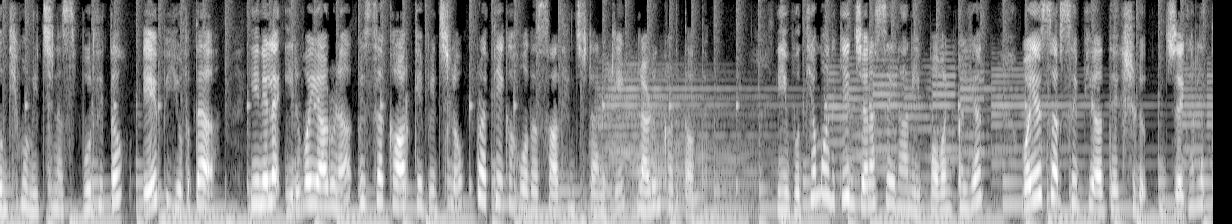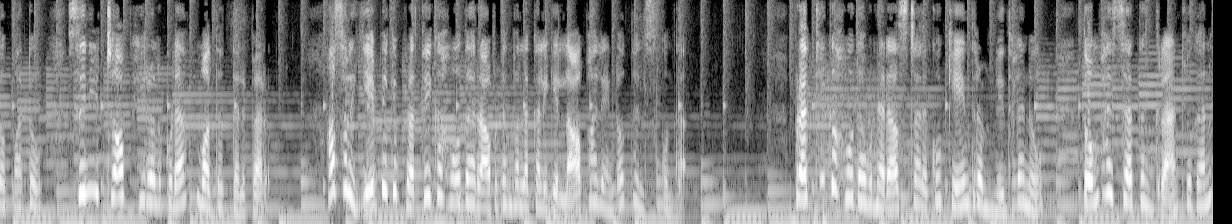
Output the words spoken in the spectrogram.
ఉద్యమం ఇచ్చిన స్ఫూర్తితో ఏపీ యువత ఈ నెల ఇరవై ఆరున విశాఖ ఆర్కే బీచ్లో ప్రత్యేక హోదా సాధించడానికి నడుం కడుతోంది. ఈ ఉద్యమానికి జనసేనాని పవన్ కళ్యాణ్ వైఎస్ఆర్సీపీ అధ్యక్షుడు జగన్లతో పాటు సినీ టాప్ హీరోలు కూడా మద్దతు తెలిపారు. అసలు ఏపీకి ప్రత్యేక హోదా రావడం వల్ల కలిగే లాభాలేంటో తెలుసుకుందాం. ప్రత్యేక హోదా ఉన్న రాష్ట్రాలకు కేంద్రం నిధులను తొంభై శాతం గ్రాంట్లుగాను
